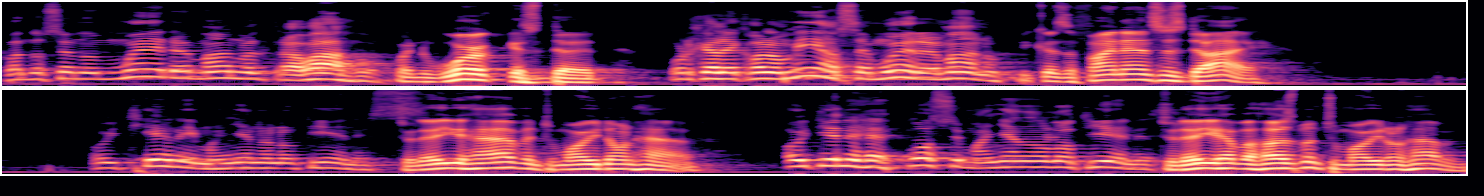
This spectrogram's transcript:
Cuando se nos muere, hermano, el trabajo. when work is dead, Porque la economía se muere, hermano. because the finances die. Hoy tienes y mañana no tienes. Today you have and tomorrow you don't have. Hoy tienes esposo y mañana no lo tienes. Today you have a husband, tomorrow you don't have him.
